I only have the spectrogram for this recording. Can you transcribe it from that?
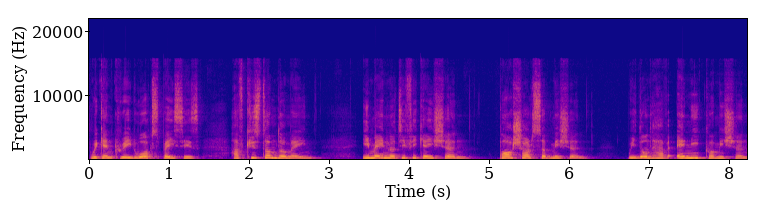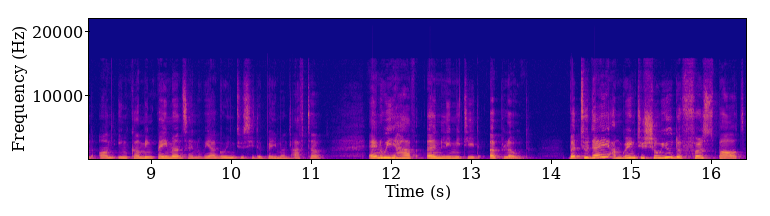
We can create workspaces, have custom domain, email notification, partial submission. We don't have any commission on incoming payments and we are going to see the payment after. And we have unlimited upload. But today I'm going to show you the first part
